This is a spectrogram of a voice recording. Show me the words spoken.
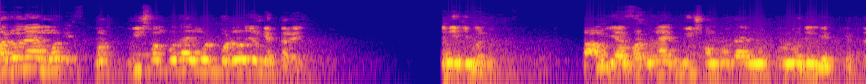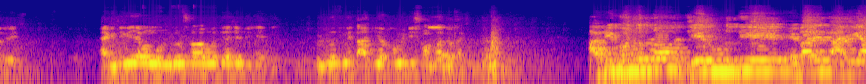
ঘটনায় মোট দুই সম্প্রদায়ের মোট পনেরো জন গ্রেপ্তার হয়েছে। কি বলবেন ঘটনায় দুই সম্প্রদায়ের মোট পনেরো জন গ্রেপ্তার হয়েছে। একদিকে যেমন মন্ডল সভাপতি আছে বিজেপি আপনি বলুন তো, যে রুট দিয়ে এবারে তাজিয়া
